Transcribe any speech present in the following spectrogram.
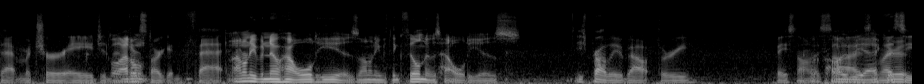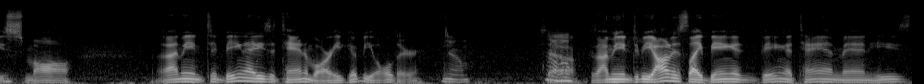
that mature age, and Well, then they'll start getting fat. I don't even know how old he is. I don't even think Phil knows how old he is. He's probably about three, based on That'd his size, unless he's small. I mean, to being that he's a Tanimbar, he could be older. Know, So, because I mean, to be honest, like being a being a tan man, he's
